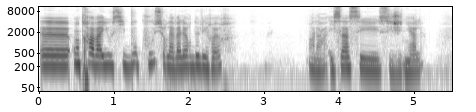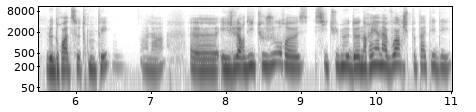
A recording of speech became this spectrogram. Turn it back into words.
on travaille aussi beaucoup sur la valeur de l'erreur. Voilà, et ça c'est génial. Le droit de se tromper. Voilà. et je leur dis toujours, si tu me donnes rien à voir, je peux pas t'aider.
